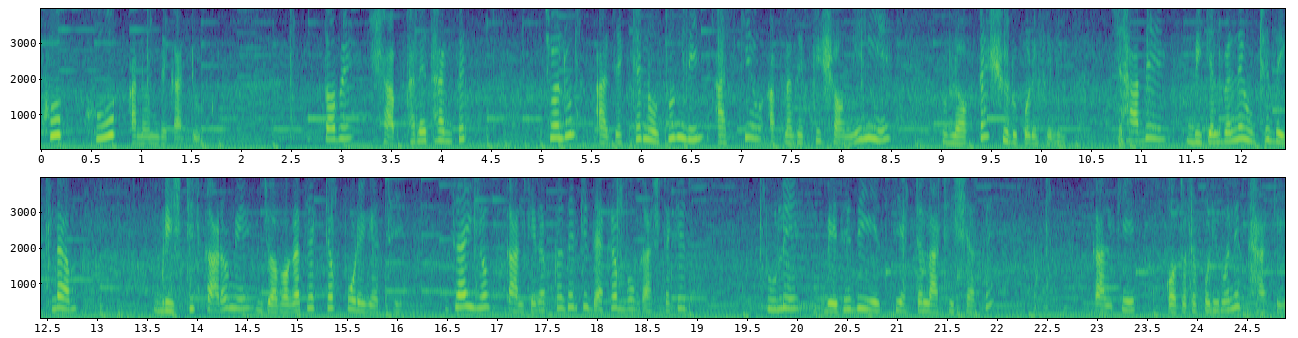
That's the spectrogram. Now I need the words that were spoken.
খুব খুব আনন্দে কাটুক। তবে সাবধানে থাকবেন। চলুন, আজ একটা নতুন দিন। আজকেও আপনাদেরকে সঙ্গে নিয়ে ব্লগটা শুরু করে ফেলি। ছাদে বিকেলবেলায় উঠে দেখলাম বৃষ্টির কারণে জবা গাছ একটা পড়ে গেছে। যাই হোক, কালকের আপনাদেরকে দেখাবো। গাছটাকে তুলে বেঁধে দিয়ে এসছি একটা লাঠির সাথে। কালকে কতটা পরিমাণে থাকে।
